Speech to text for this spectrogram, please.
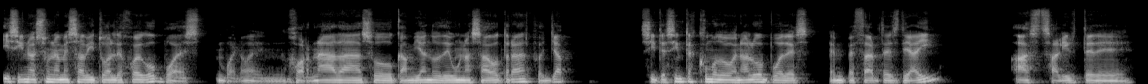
Y si no es una mesa habitual de juego, pues bueno, en jornadas o cambiando de unas a otras, pues ya. Si te sientes cómodo en algo, puedes empezar desde ahí a salirte de,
